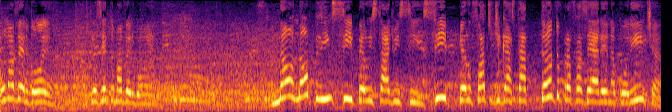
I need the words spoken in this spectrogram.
Uma vergonha. Apresenta uma vergonha. Não, em si, pelo estádio em si, sim pelo fato de gastar tanto para fazer a Arena Corinthians,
